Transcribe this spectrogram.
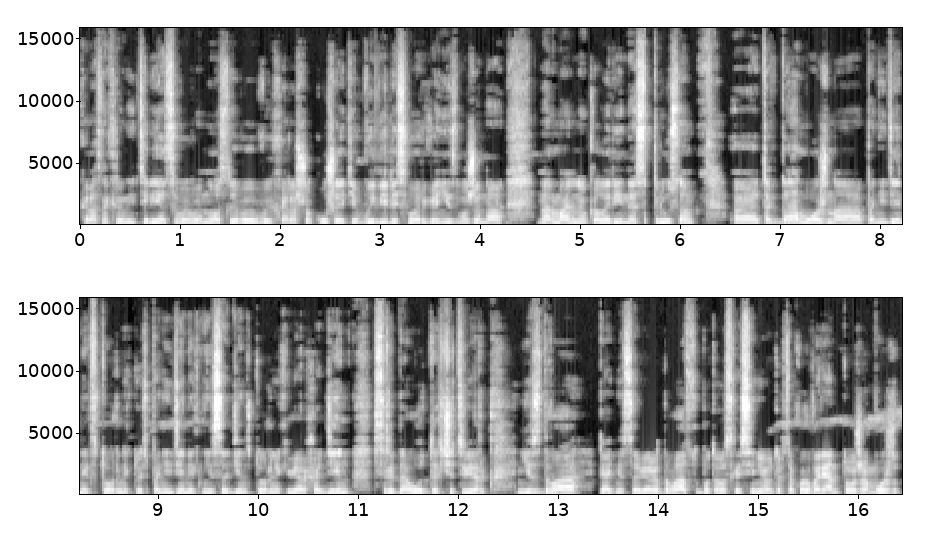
красных кровяных телец, вы выносливы, вы хорошо кушаете, вывели свой организм уже на нормальную калорийность с плюсом, э, тогда можно понедельник, вторник, то есть понедельник низ 1, вторник вверх 1, среда отдых, четверг низ 2, пятница вверх 2, суббота, воскресенье отдых. Такой вариант тоже может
